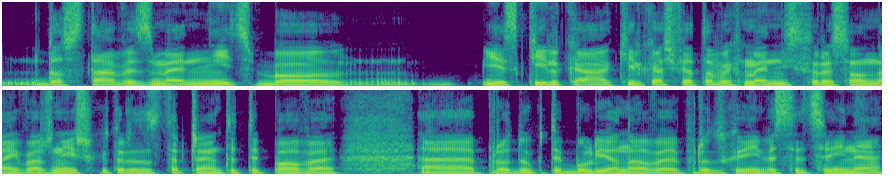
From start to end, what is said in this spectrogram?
dostawy z mennic, bo jest kilka, kilka światowych mennic, które są najważniejsze, które dostarczają te typowe e, produkty bulionowe, produkty inwestycyjne.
